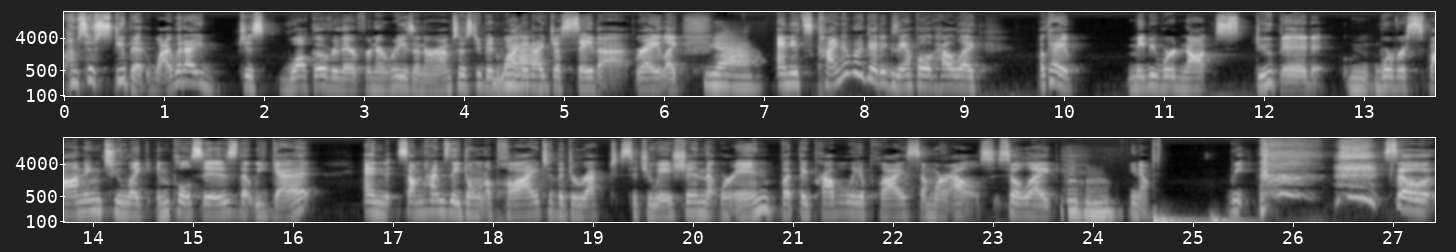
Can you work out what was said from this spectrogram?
i'm so stupid. Why would i just walk over there for no reason? or i'm so stupid. Why yeah. did i just say that? Right? Like yeah. and it's kind of a good example of how like okay maybe we're not stupid. We're responding to like impulses that we get and sometimes they don't apply to the direct situation that we're in but they probably apply somewhere else. So like mm-hmm. you know we so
